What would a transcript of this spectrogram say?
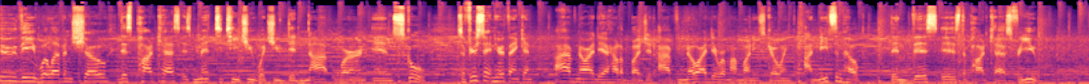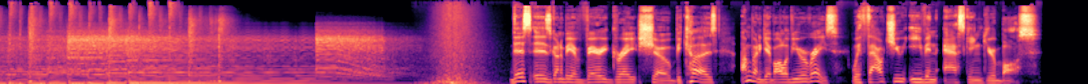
To the Will Evans Show. This podcast is meant to teach you what you did not learn in school. So if you're sitting here thinking, I have no idea how to budget, I have no idea where my money's going, I need some help, then this is the podcast for you. This is going to be a very great show because I'm going to give all of you a raise without you even asking your boss.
